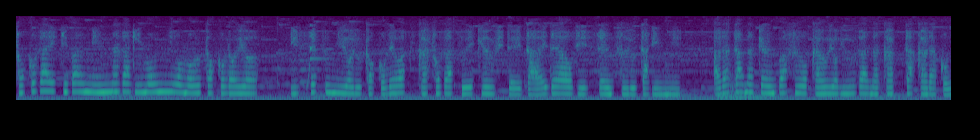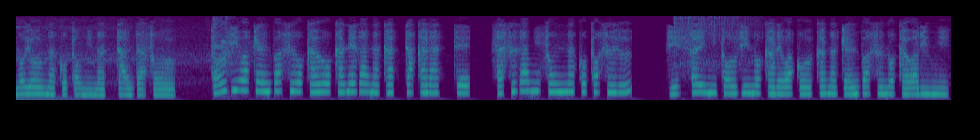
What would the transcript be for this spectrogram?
そこが一番みんなが疑問に思うところよ。一説によるとこれはピカソが追求していたアイデアを実践するたびに、新たなキャンバスを買う余裕がなかったからこのようなことになったんだそう。当時はキャンバスを買うお金がなかったからって、さすがにそんなことする？実際に当時の彼は高価なキャンバスの代わりに、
